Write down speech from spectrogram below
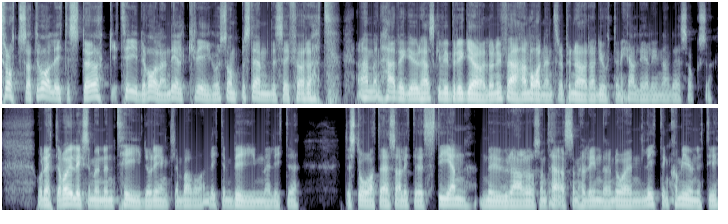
trots att det var lite stökig tid, det var en del krig och sånt, bestämde sig för att, ah, men herregud, här ska vi brygga öl ungefär. Han var en entreprenör, hade gjort en hel del innan dess också. Och detta var ju liksom under en tid då det egentligen bara var en liten by med lite, det står att det är så här lite stenmurar och sånt här som höll inne den då, en liten community.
